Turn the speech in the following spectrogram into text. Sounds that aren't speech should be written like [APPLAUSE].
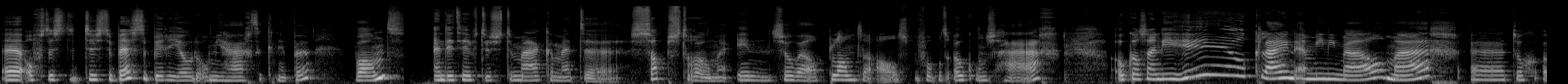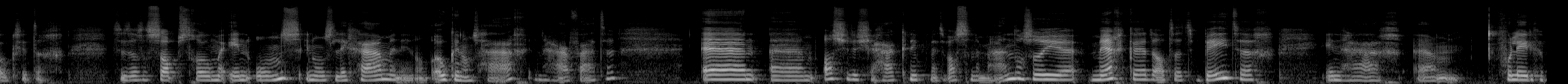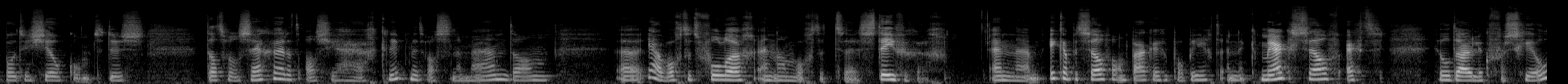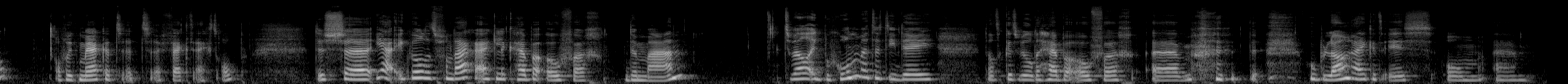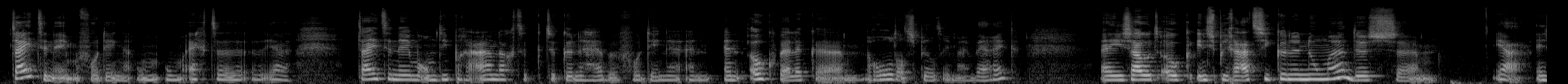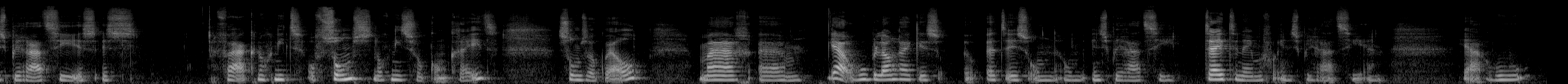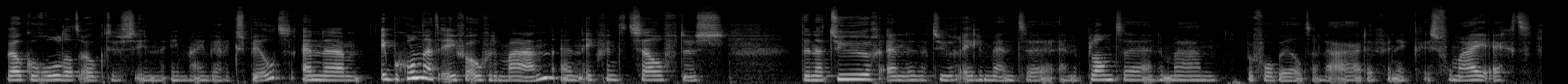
Uh, of het is, is de beste periode om je haar te knippen. Want, en dit heeft dus te maken met de sapstromen in zowel planten als bijvoorbeeld ook ons haar. Ook al zijn die heel klein en minimaal, maar uh, toch ook zit er, zit er sapstromen in ons, in ons lichaam en in, ook in ons haar, in de haarvaten. En um, als je dus je haar knipt met wassende maan, dan zul je merken dat het beter in haar um, volledige potentieel komt. Dus dat wil zeggen dat als je haar knipt met wassende maan, dan uh, ja, wordt het voller en dan wordt het uh, steviger. En uh, ik heb het zelf al een paar keer geprobeerd en ik merk zelf echt heel duidelijk verschil. Of ik merk het, het effect echt op. Dus uh, ja, ik wilde het vandaag eigenlijk hebben over de maan. Terwijl ik begon met het idee dat ik het wilde hebben over [LAUGHS] de, hoe belangrijk het is om um, tijd te nemen voor dingen. Om, om echt uh, ja, tijd te nemen om diepere aandacht te, te kunnen hebben voor dingen. En, en ook welke uh, rol dat speelt in mijn werk. En je zou het ook inspiratie kunnen noemen. Dus um, ja, inspiratie is, is vaak nog niet, of soms nog niet zo concreet. Soms ook wel. Maar um, ja, hoe belangrijk is, het is om, om inspiratie, tijd te nemen voor inspiratie. En ja, hoe welke rol dat ook dus in, in mijn werk speelt. En um, ik begon net even over de maan. En ik vind het zelf dus de natuur en de natuurelementen en de planten en de maan bijvoorbeeld en de aarde vind ik is voor mij echt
